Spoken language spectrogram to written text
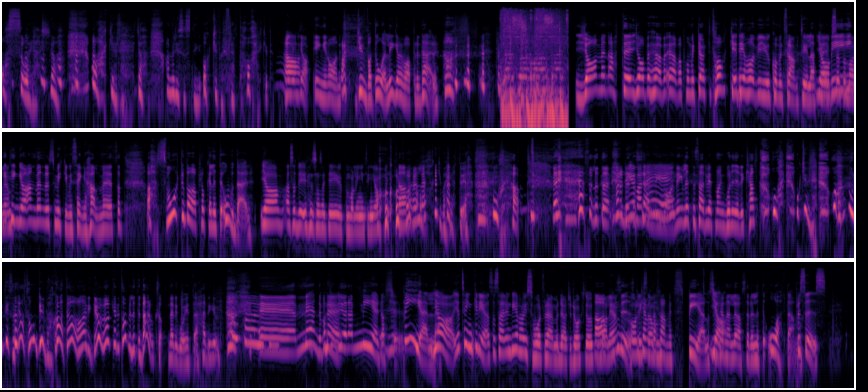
Åh så ja. ja. Åh gud. Ja. ja men du är så snygg. Åh gud vad du flämtar. Åh herregud. Ja. Vet jag. Ingen aning. Gud vad dålig jag var på det där. Ja men att eh, jag behöver öva på mitt dirty talk det har vi ju kommit fram till att Jag eh, det är ingenting jag använder så mycket i min sänghalm eh, så att, ah, svårt att bara plocka lite ord där. ja, alltså det, som sagt det är uppenbarligen ingenting jag har koll Ja, på åh, heller. gud vad het du är. Oh, ja. så lite, Vadå, det? lite bara, kärringvarning, lite så här du vet man går i det kallt. Åh oh, gud, åh oh, det är så kallt, åh gud vad skönt, oh, herregud, oh, kan du ta mig lite där också? Nej det går ju inte, herregud. eh, men vad kan Nej. vi göra mer då? Spel! Ja, jag tänker det. Alltså, så här, en del har ju svårt för det här med dirty talk då Ja, uppenbarligen. precis, Och då kan vi ta liksom- fram ett spel så Ja. kan den lösa det lite åt den. Precis.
